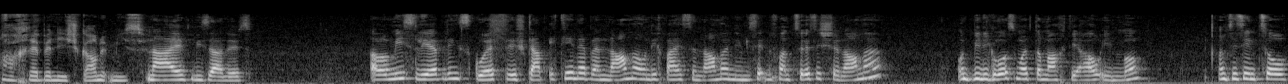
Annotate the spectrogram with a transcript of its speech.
Ach, Rebelli ist gar nicht meins. Nein, meins auch nicht. Aber mein Lieblingsgutli ist, glaube ich, die haben eben einen Namen und ich weiß den Namen nicht mehr. Sie hat einen französischen Namen. Und meine Großmutter macht die auch immer. Und sie sind so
